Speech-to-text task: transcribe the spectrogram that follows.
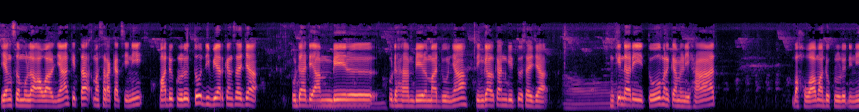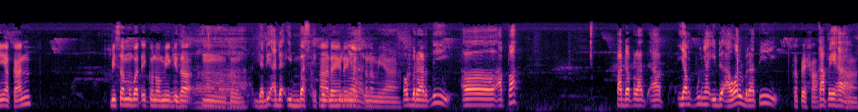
yang semula awalnya kita masyarakat sini madu kelulut itu dibiarkan saja. Udah diambil, udah ambil madunya, tinggalkan gitu saja. Oh. Mungkin dari itu mereka melihat bahwa madu kelulut ini akan bisa membuat ekonomi kita. Ah, Hmm, betul. Jadi ada imbas Ada ekonominya. yang dari gitu. ekonomi ya. Oh berarti eh, apa? Pada pelat eh, yang punya ide awal berarti KPH. KPH. Ah.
